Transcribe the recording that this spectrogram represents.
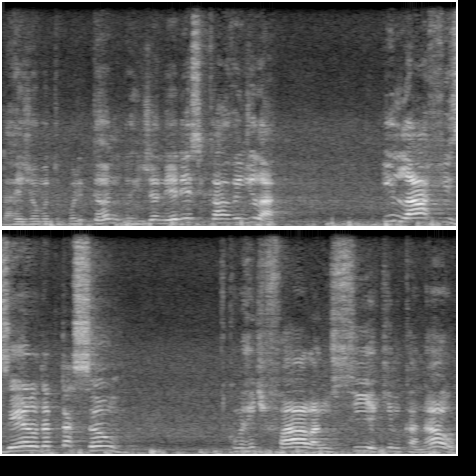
da região metropolitana do Rio de Janeiro, e esse carro vem de lá. E lá fizeram adaptação, como a gente fala, anuncia aqui no canal,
